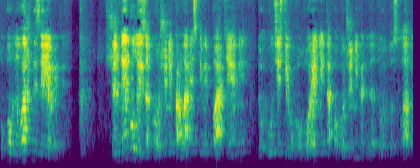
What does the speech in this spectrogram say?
уповноважені заявити, що не були запрошені парламентськими партіями до участі в обговоренні та погодженні кандидатур до складу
